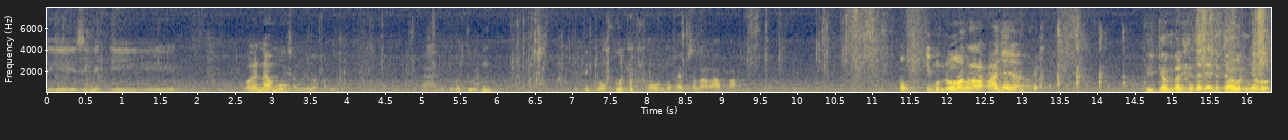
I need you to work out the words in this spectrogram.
di sini di Kuala Namu. Bisa beli bapak nih. Nah, ini kebetulan kita gokut. Oh, untung saya pesan lalapan. Oh, timun doang lalapannya ya. Di gambarnya tadi ada daunnya loh.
